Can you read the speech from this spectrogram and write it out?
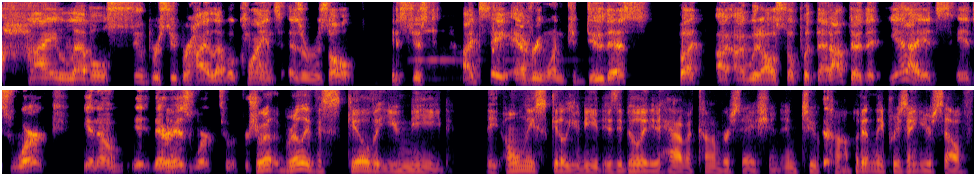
high level, super, super high level clients as a result. It's just, I'd say everyone could do this, but I, I would also put that out there that, yeah, it's, it's work, you know, it, there Yeah. is work to it for sure. Really, the skill that you need, the only skill you need is the ability to have a conversation and to confidently present yourself.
